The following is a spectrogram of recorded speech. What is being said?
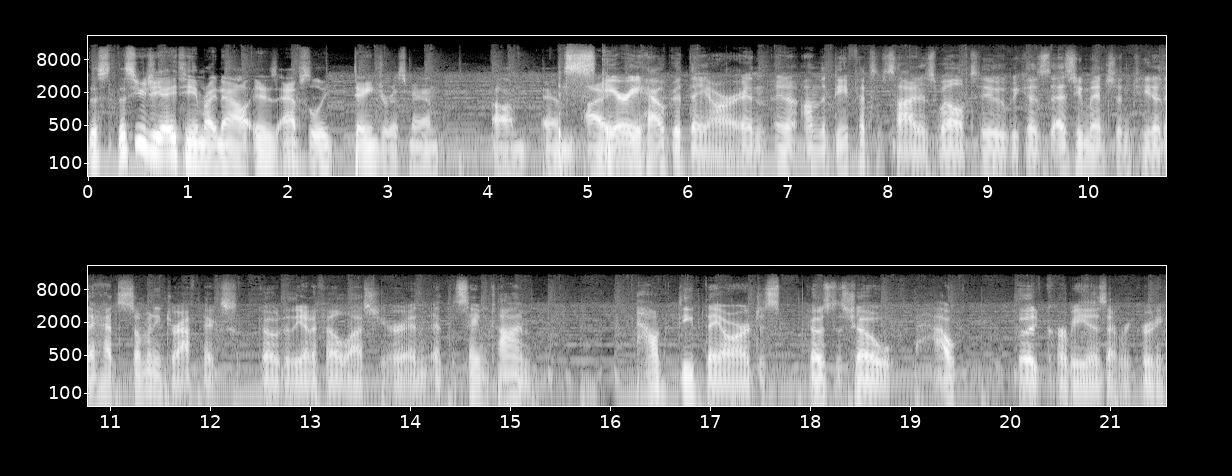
this this UGA team right now is absolutely dangerous, man. Um, and It's I, scary how good they are, and, and on the defensive side as well too. Because as you mentioned, you know they had so many draft picks go to the NFL last year, and at the same time, how deep they are just goes to show how good Kirby is at recruiting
